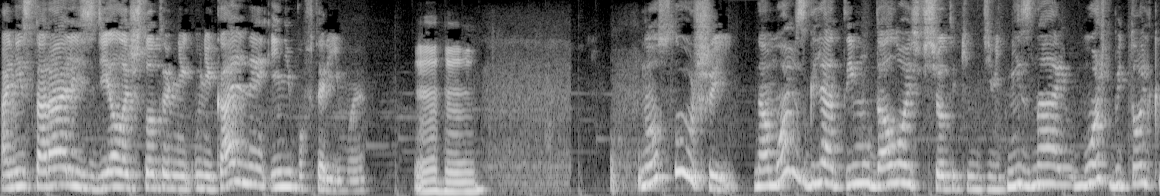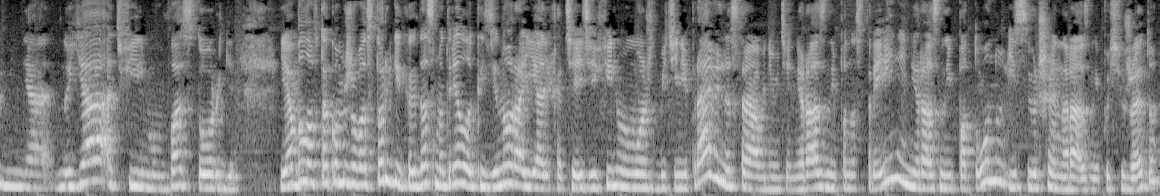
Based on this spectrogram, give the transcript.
Они старались сделать что-то уникальное и неповторимое. Угу. Ну, слушай, на мой взгляд, им удалось все-таки удивить. Не знаю, может быть, только меня, но я от фильма в восторге. Я была в таком же восторге, когда смотрела «Казино Рояль», хотя эти фильмы, может быть, и неправильно сравнивать, они разные по настроению, они разные по тону и совершенно разные по сюжету,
